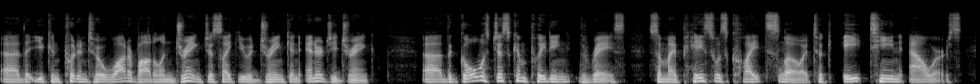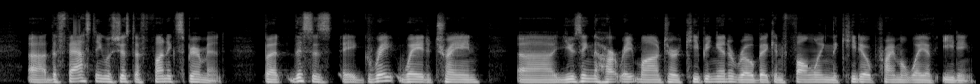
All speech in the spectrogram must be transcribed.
uh, that you can put into a water bottle and drink, just like you would drink an energy drink. Uh, the goal was just completing the race. So my pace was quite slow. It took 18 hours. Uh, the fasting was just a fun experiment. But this is a great way to train uh, using the heart rate monitor, keeping it aerobic, and following the keto primal way of eating.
